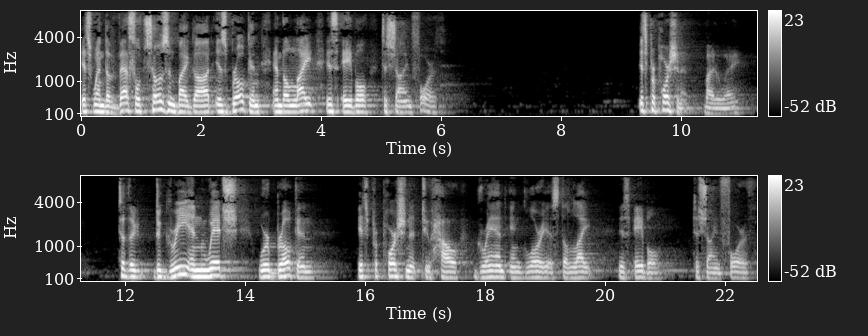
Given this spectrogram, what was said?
it's when the vessel chosen by God is broken and the light is able to shine forth. It's proportionate, by the way, to the degree in which we're broken it's proportionate to how grand and glorious the light is able to shine forth.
